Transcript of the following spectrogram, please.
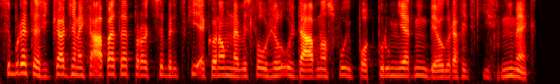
si budete říkat, že nechápete, proč si britský ekonom nevysloužil už dávno svůj podprůměrný biografický snímek.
